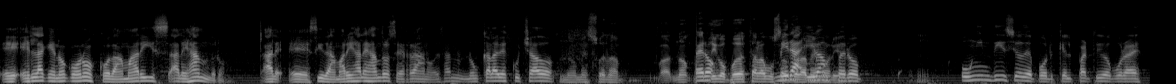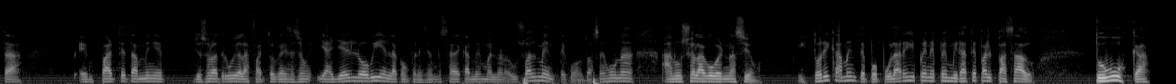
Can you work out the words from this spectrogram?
eh, es la que no conozco, Damaris Alejandro. Ale- eh, sí, Damaris Alejandro Serrano. Esa nunca la había escuchado. No me suena... No, Pero, digo, puedo estar abusando Mira, de la Iván, memoria. pero un indicio de por qué el Partido Popular está, en parte también es- yo se lo atribuyo a la falta de organización. Y ayer lo vi en la conferencia de prensa de Carmen Maldonado. Usualmente, cuando tú haces un anuncio de la gobernación, históricamente, populares y PNP, mirate para el pasado. Tú buscas,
